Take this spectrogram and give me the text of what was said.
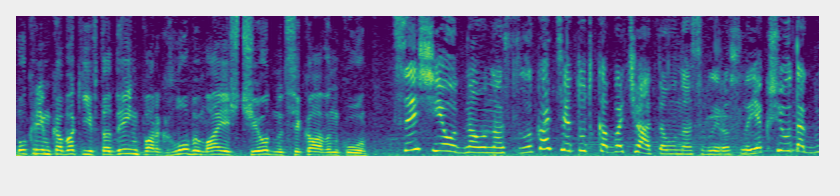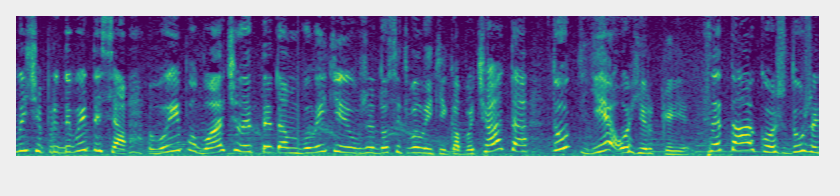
Окрім кабаків та динь, парк Глоби має ще одну цікавинку. Це ще одна у нас локація. Тут кабачата у нас виросли. Якщо так ближче придивитися, ви побачили те там великі, вже досить великі кабачата. Тут є огірки. Це також дуже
